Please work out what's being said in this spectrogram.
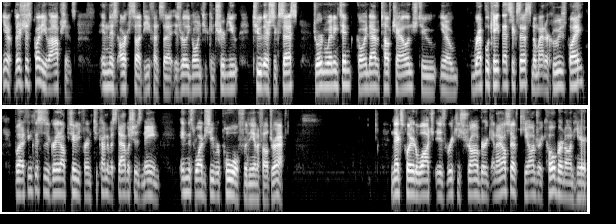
you know, there's just plenty of options in this Arkansas defense that is really going to contribute to their success. Jordan Whittington going to have a tough challenge to, you know, replicate that success no matter who is playing. But I think this is a great opportunity for him to kind of establish his name in this wide receiver pool for the NFL draft. Next player to watch is Ricky Stromberg. And I also have Keondre Coburn on here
